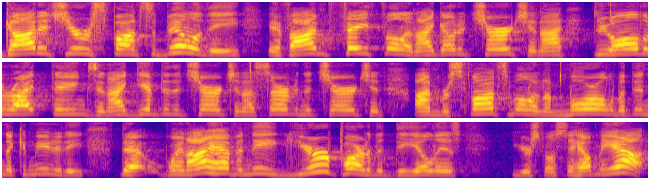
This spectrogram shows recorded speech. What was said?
God, it's your responsibility. If I'm faithful and I go to church and I do all the right things and I give to the church and I serve in the church and I'm responsible and I'm moral within the community, that when I have a need, your part of the deal is you're supposed to help me out.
